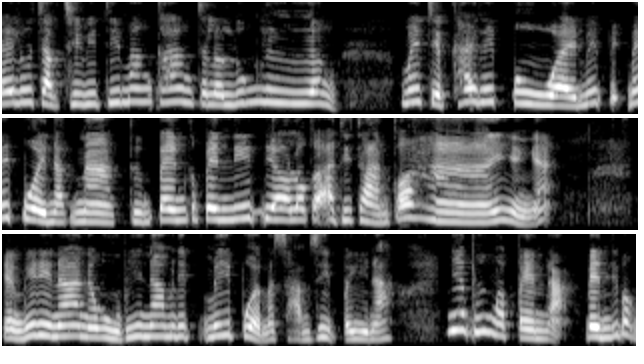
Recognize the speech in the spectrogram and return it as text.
ได้รู้จักชีวิตที่มั่งคั่งเจริญรุ่งเรือง ไม่เจ็บไข้ได้ป่วย ไม่ไม่ป่วยหนักๆถึงเป็นก็เป็นนิดเดียวเราก็อธิษฐานก็หายอย่างเงี้ย อย่างพี่ดีน่าเนี่ยโอ้โหพี่ดีน่าไม่ได้ไม่ได้ป่วยมาสามสี่ปีนะเนี่ยเพิ่งมาเป็นอะ เป็นที่บอก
